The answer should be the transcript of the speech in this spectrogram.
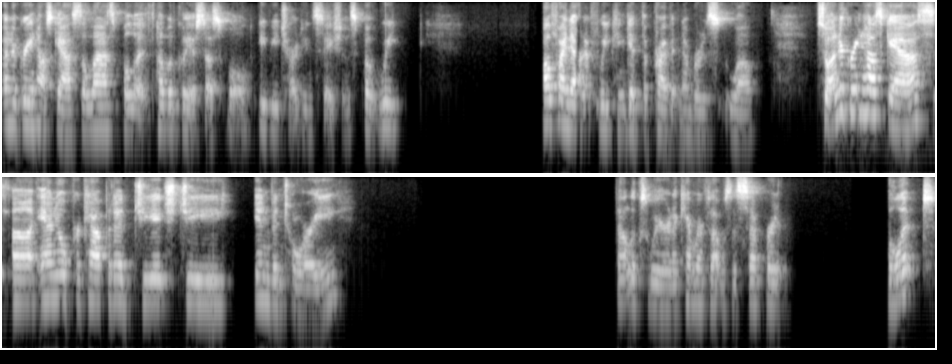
under greenhouse gas, the last bullet, publicly accessible EV charging stations, but we I'll find out if we can get the private numbers well. So under greenhouse gas, uh, annual per capita GHG inventory. That looks weird. I can't remember if that was a separate bullet.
